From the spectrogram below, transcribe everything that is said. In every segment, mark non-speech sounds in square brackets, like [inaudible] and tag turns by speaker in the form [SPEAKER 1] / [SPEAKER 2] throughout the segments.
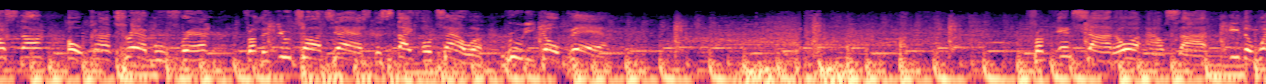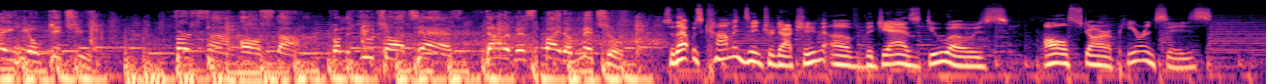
[SPEAKER 1] all-star? Oh, Au contraire, mon frère. From the Utah Jazz, the Stifle Tower, Rudy Gobert. From inside or outside, either way he'll get you. First time all-star from the Utah Jazz, Donovan Spider Mitchell.
[SPEAKER 2] So that was Common's introduction of the Jazz duo's all star appearances.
